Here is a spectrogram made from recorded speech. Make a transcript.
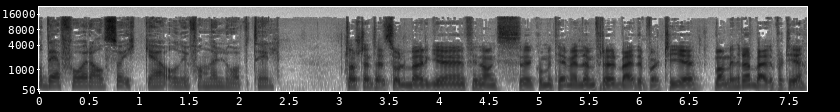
Og det får altså ikke oljefondet lov til. Torstein Tvedt Solberg, finanskomitémedlem fra Arbeiderpartiet. Hva mener Arbeiderpartiet?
